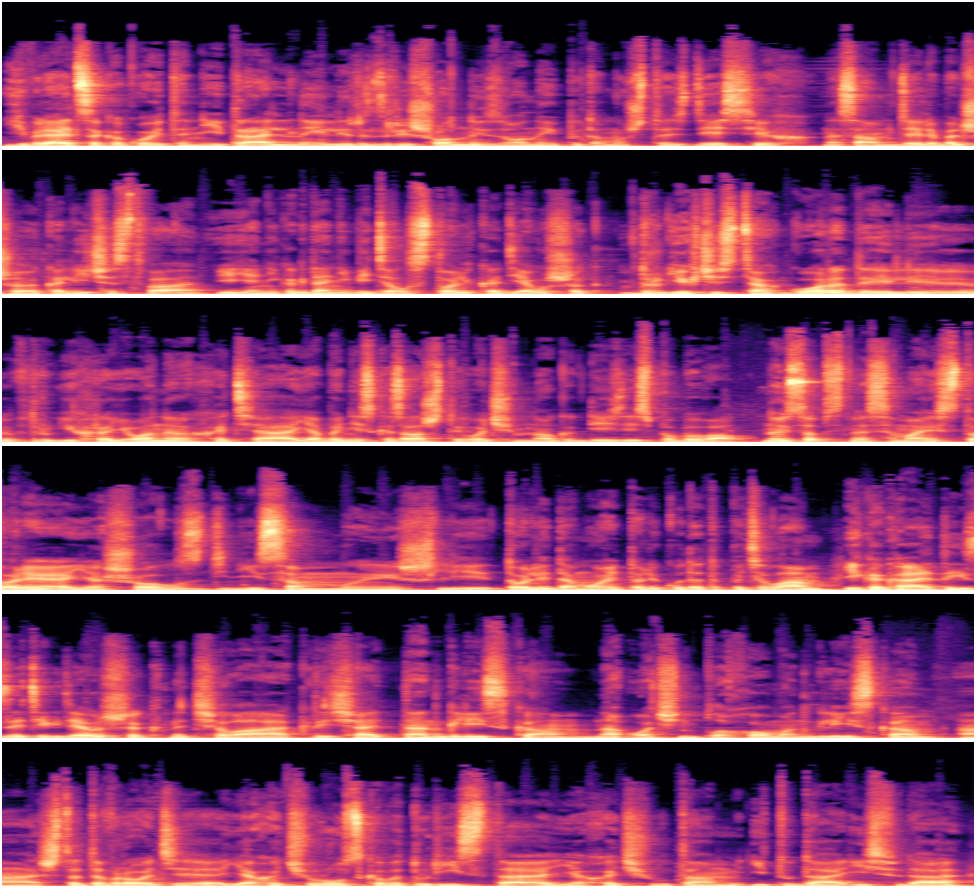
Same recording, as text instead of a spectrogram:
является какой-то нейтральной или разрешенной зоной, потому что здесь их на самом деле большое количество, и я никогда не видел столько девушек в других частях города или в других районах, хотя я бы не сказал, что и очень много где здесь побывал. Ну и, собственно, сама история. Я шел с Денисом, мы шли то ли домой, то ли куда-то по делам, и какая-то из этих девушек начала кричать на английском, на очень плохом английском, а, что-то вроде «я хочу русского туриста», «я хочу там и туда, и сюда»,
